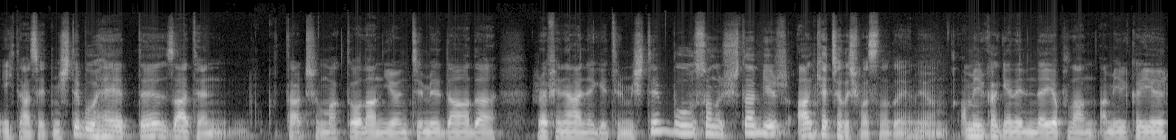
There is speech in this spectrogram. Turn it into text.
ihdas etmişti. Bu heyette zaten tartışılmakta olan yöntemi daha da rafine haline getirmişti. Bu sonuçta bir anket çalışmasına dayanıyor. Amerika genelinde yapılan, Amerika'yı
